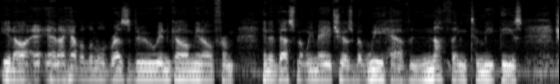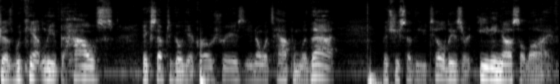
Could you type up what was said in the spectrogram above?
you know, and I have a little residue income, you know, from an investment we made. She goes, but we have nothing to meet these. She goes, we can't leave the house except to go get groceries. You know what's happened with that but she said the utilities are eating us alive.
